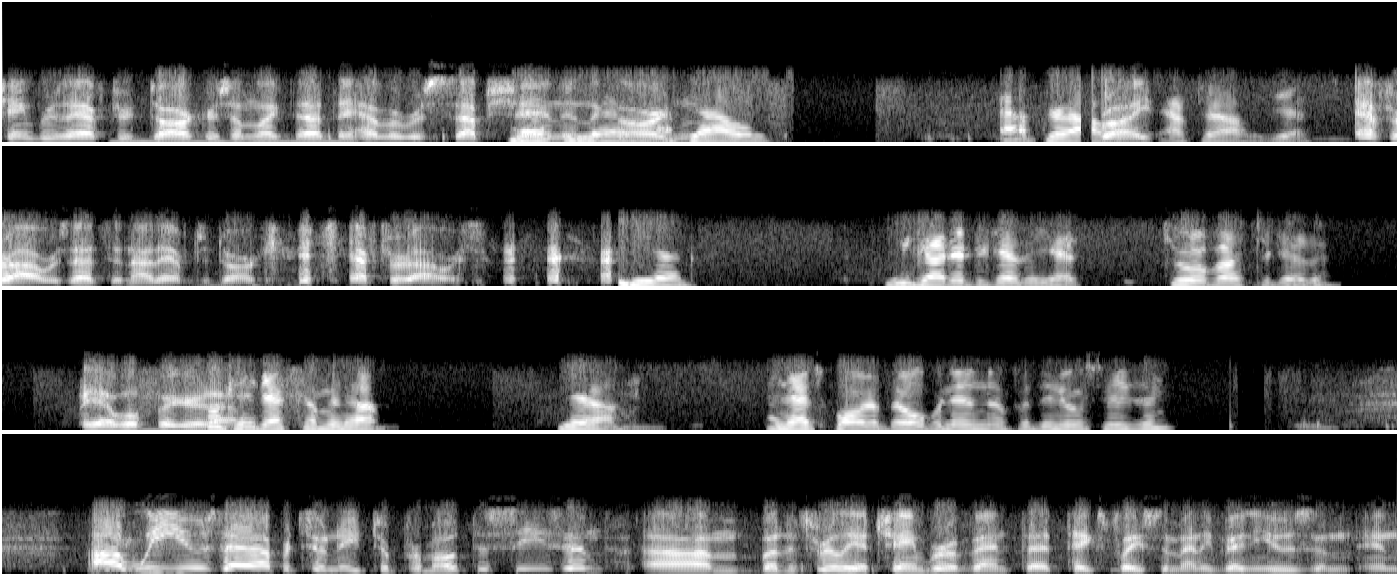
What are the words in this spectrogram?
Chambers After Dark or something like that. They have a reception yeah, in the yeah, garden. After hours. After hours. Right. After hours. Yes. After hours. That's it. Not after dark. it's after hours. yeah. We got it together yet. Two of us together. Yeah, we'll figure it okay, out. Okay, that's coming up. Yeah. And that's part of the opening for the new season? Uh, we use that opportunity to promote the season, um, but it's really a chamber event that takes place in many venues, and and,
